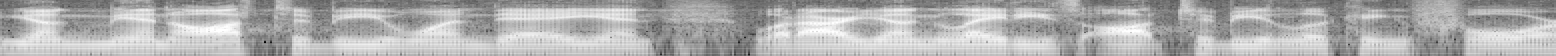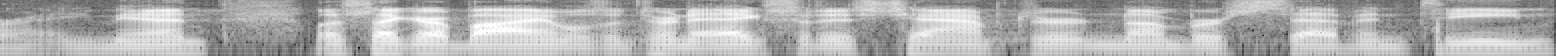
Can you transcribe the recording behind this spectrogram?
young men ought to be one day and what our young ladies ought to be looking for. Amen. Let's take our Bibles and turn to Exodus chapter number 17.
